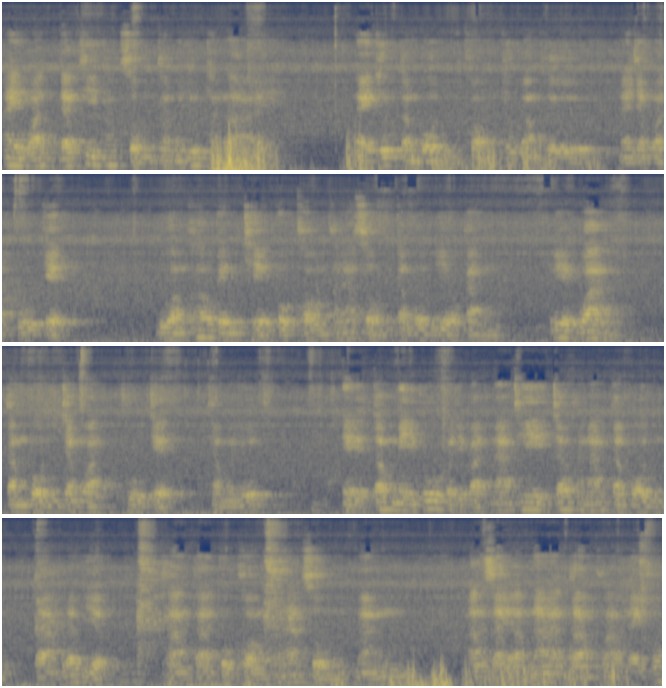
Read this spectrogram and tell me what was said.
ให้วัดและที่พักสงฆ์ธรรมยุทธ์ทั้งหลาย ในทุกตำบลของทุกอำเภอในจังหวัดภูเก็ต รวม เขตปกครองคณะสงฆ์ตำบลเดียวกัน เรียกว่าตำบลจังหวัดภูเก็ตธรรมยุทธ์เหตุต้องมีผู้ปฏิบัติหน้าที่เจ้าคณะตำบลตามระเบียบทางการปกครองคณะสงฆ์นั้น อาศัยอำนาจตามความในข้อ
